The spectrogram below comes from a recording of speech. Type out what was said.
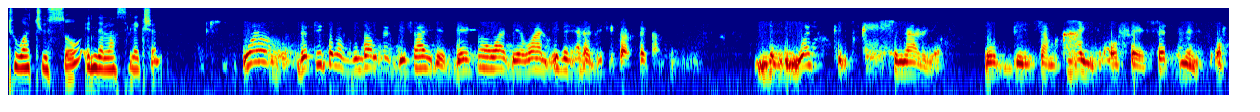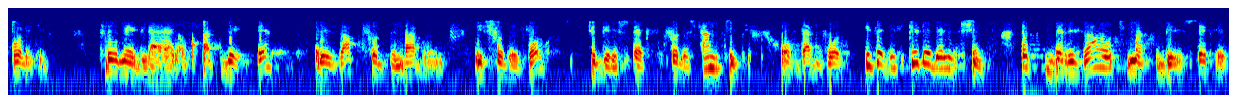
to what you saw in the last election? Well, the people of Zimbabwe decided. They know what they want, even at a difficult circumstances. The worst scenario would be some kind of a settlement of politics through maybe dialogue. But the best result for Zimbabwe is for the votes to be respected, for the sanctity of that vote. It's a disputed election, but the result must be respected.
